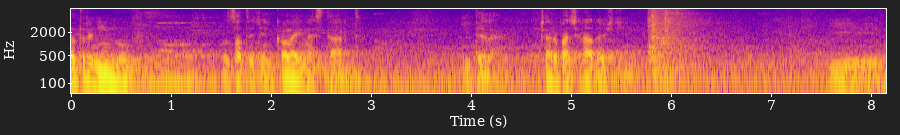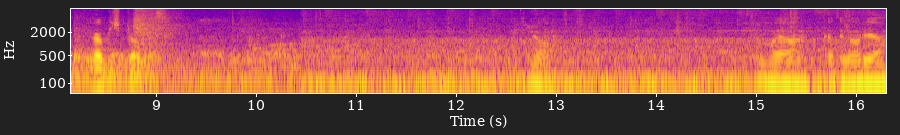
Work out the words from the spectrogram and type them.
do treningów, bo za tydzień kolejny start i tyle. Czerpać radość i, i robić progres. No. To moja kategoria.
